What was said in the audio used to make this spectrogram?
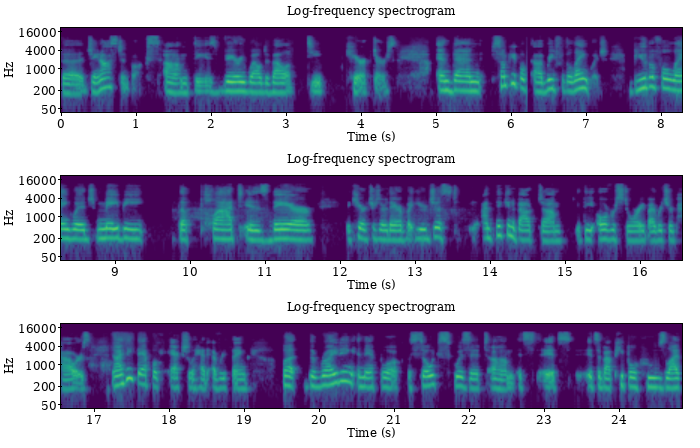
the Jane Austen books, um, these very well developed, deep characters. And then some people uh, read for the language, beautiful language, maybe the plot is there, the characters are there, but you're just, I'm thinking about um, the Overstory by Richard Powers. And I think that book actually had everything. But the writing in that book was so exquisite. Um, it's it's it's about people whose lives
